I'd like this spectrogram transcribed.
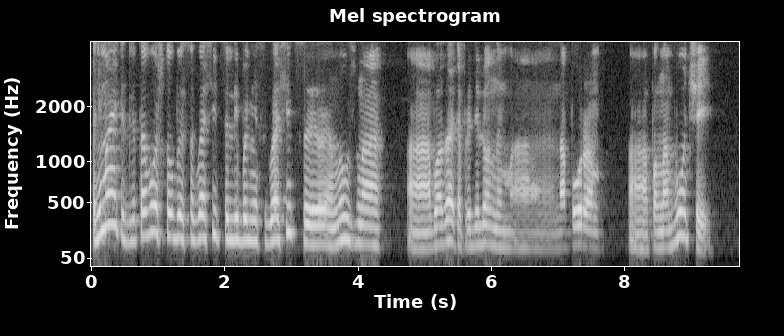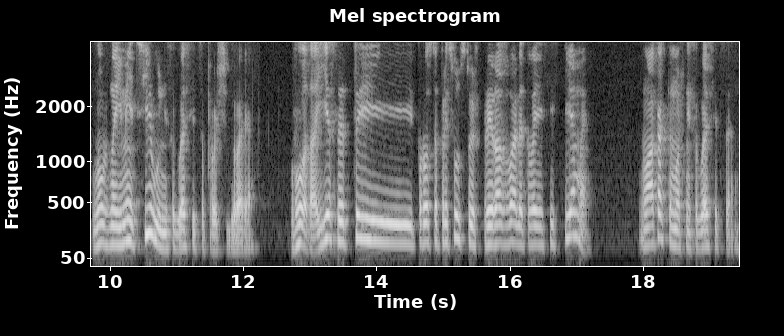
Понимаете, для того, чтобы согласиться либо не согласиться, нужно а, обладать определенным а, набором а, полномочий, нужно иметь силу не согласиться, проще говоря. Вот. А если ты просто присутствуешь при развале твоей системы, ну а как ты можешь не согласиться?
